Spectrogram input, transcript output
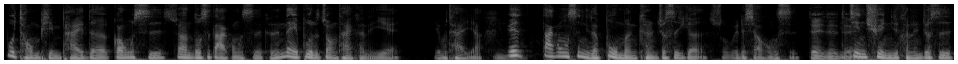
不同品牌的公司，虽然都是大公司，可是内部的状态可能也。也不太一样，因为大公司你的部门可能就是一个所谓的小公司。对对对，进去你可能就是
